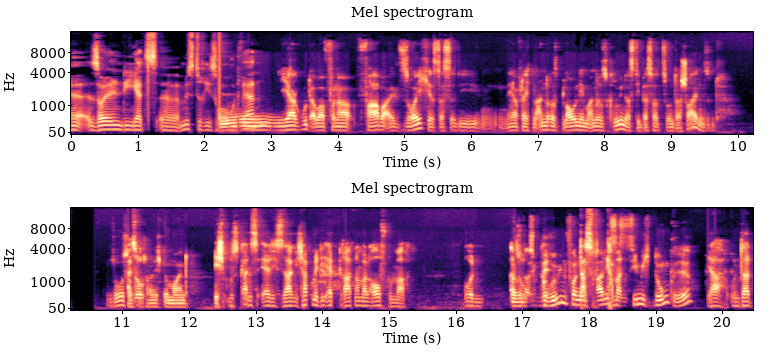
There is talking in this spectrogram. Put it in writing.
Äh, sollen die jetzt äh, Mysteries rot werden? Ähm, Ja, gut, aber von der Farbe als solches, dass sie die, naja, vielleicht ein anderes Blau nehmen, ein anderes Grün, dass die besser zu unterscheiden sind. So ist das Also- wahrscheinlich gemeint. Ich muss ganz ehrlich sagen, ich habe mir die App gerade nochmal aufgemacht. Und Also, also, das Grün von den das Tradis ist ziemlich dunkel. Ja, und da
